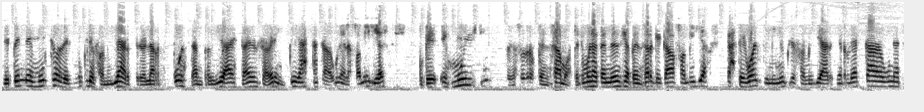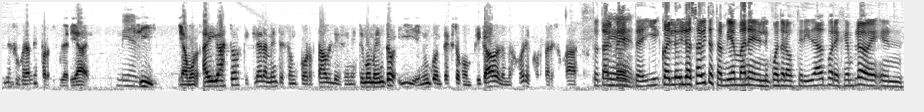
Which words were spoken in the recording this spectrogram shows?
Depende mucho del núcleo familiar, pero la respuesta en realidad está en saber en qué gasta cada una de las familias, porque es muy distinto nosotros pensamos. Tenemos la tendencia a pensar que cada familia gasta igual que mi núcleo familiar y en realidad cada una tiene sus grandes particularidades. Bien. Sí, digamos, hay gastos que claramente son cortables en este momento y en un contexto complicado lo mejor es cortar esos gastos. Totalmente. Y, los hábitos también van en, cuanto a la austeridad, por ejemplo, en,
